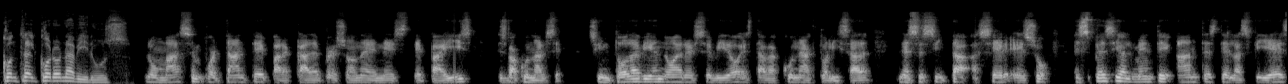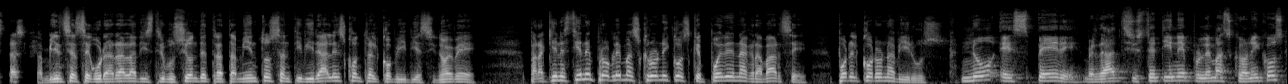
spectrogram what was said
contra el coronavirus. Lo más importante para cada persona en este país es vacunarse si todavía no ha recibido esta vacuna actualizada, necesita hacer eso, especialmente antes de las fiestas. También se asegurará la distribución de tratamientos antivirales contra el COVID-19 para quienes tienen problemas crónicos que pueden agravarse por el coronavirus. No espere, ¿verdad? Si usted tiene problemas crónicos,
